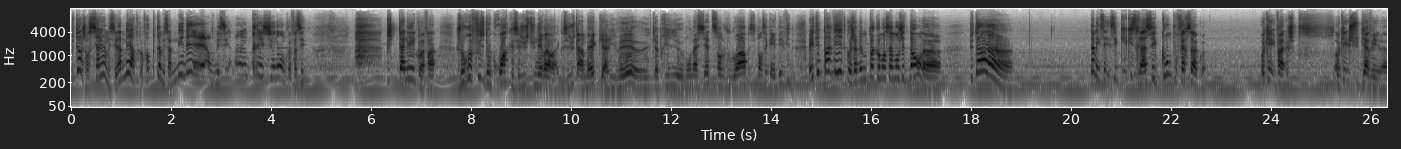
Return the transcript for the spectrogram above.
Putain, j'en sais rien, mais c'est la merde, quoi. Enfin, putain, mais ça m'énerve, mais c'est impressionnant, quoi. Enfin, c'est. Tanné, quoi. Enfin, je refuse de croire que c'est juste une erreur, là, que c'est juste un mec qui est arrivé, qui a pris mon assiette sans le vouloir parce qu'il pensait qu'elle était vide. Mais elle était pas vide, quoi. J'avais même pas commencé à manger dedans, là. Putain Putain, mais c'est qui qui serait assez con pour faire ça, quoi? Ok, enfin, je- ok, je suis gavé, là.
